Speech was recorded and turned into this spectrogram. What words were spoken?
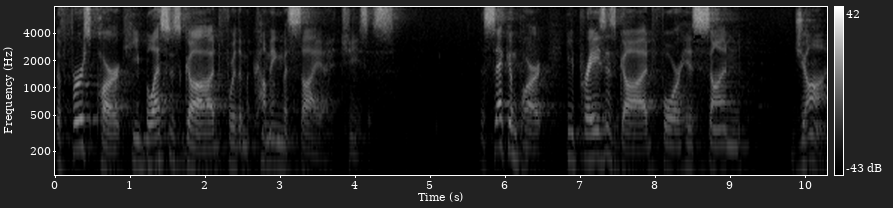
The first part, he blesses God for the coming Messiah, Jesus. The second part, he praises God for his son, John,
